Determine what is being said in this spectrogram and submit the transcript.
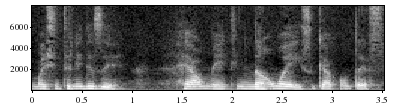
Mas sinto lhe dizer, realmente não é isso que acontece.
